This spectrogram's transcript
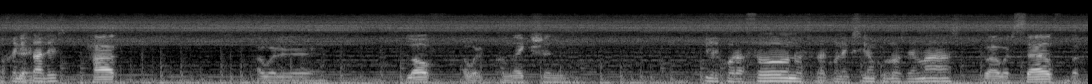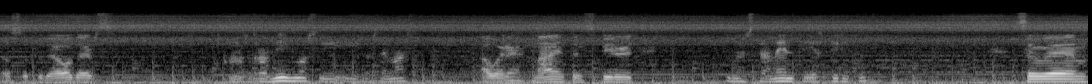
los genitales, heart, our uh, love, our connection y el corazón, nuestra conexión con los demás, to ourselves, but also to the others, con nosotros mismos y, y los demás, our mind and spirit. nuestra mente y espíritu. So, um,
